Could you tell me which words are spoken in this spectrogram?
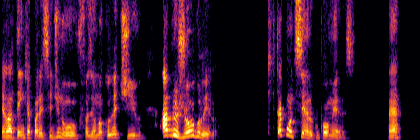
Ela tem que aparecer de novo, fazer uma coletiva. Abre o jogo, Leila. O que está acontecendo com o Palmeiras? Né?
